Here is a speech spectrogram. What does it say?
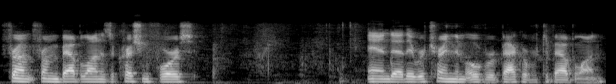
from, from Babylon as a crushing force. And uh, they were turning them over back over to Babylon.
